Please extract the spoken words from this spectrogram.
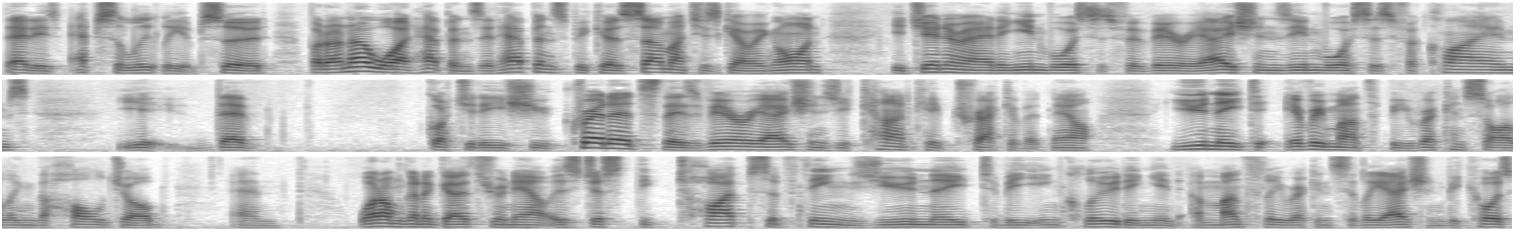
That is absolutely absurd. But I know why it happens. It happens because so much is going on. You're generating invoices for variations, invoices for claims. You, they've got you to issue credits, there's variations, you can't keep track of it. Now, you need to every month be reconciling the whole job and what I'm going to go through now is just the types of things you need to be including in a monthly reconciliation because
